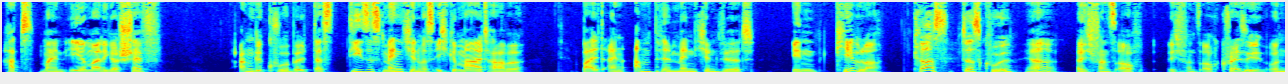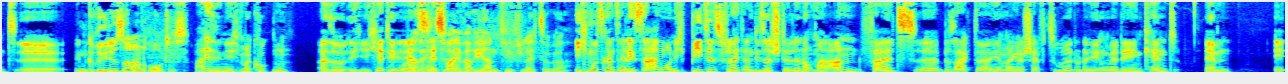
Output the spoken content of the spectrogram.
hat mein ehemaliger Chef angekurbelt, dass dieses Männchen, was ich gemalt habe, bald ein Ampelmännchen wird in Kevlar. Krass, das ist cool. Ja, ich fand's auch, ich fand's auch crazy und äh, Ein grünes oder ein rotes? weiß ich nicht, mal gucken. Also ich, ich hätte, Oder also hätte zwei Varianten vielleicht sogar? ich muss ganz ehrlich sagen, und ich biete es vielleicht an dieser Stelle nochmal an, falls äh, besagter ehemaliger Chef zuhört oder irgendwer, der ihn kennt. Ähm, äh,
